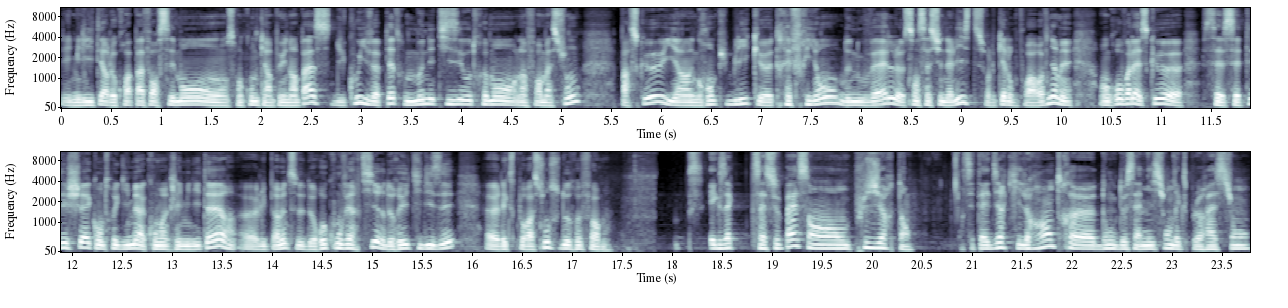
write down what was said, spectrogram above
les militaires le croient pas forcément, on se rend compte qu'il y a un peu une impasse. Du coup, il va peut-être monétiser autrement l'information parce qu'il y a un grand public euh, très friand de nouvelles sensationnalistes sur lesquelles on pourra revenir. Mais en gros, voilà, est-ce que euh, cet échec, entre guillemets, à convaincre les militaires euh, lui permet de, reconvertir et de réutiliser l'exploration sous d'autres formes? Exact, ça se passe en plusieurs temps. C'est-à-dire qu'il rentre donc de sa mission d'exploration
